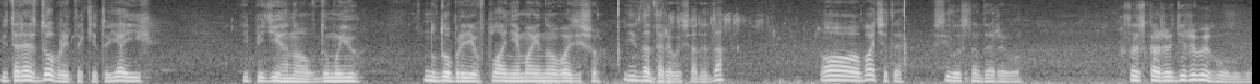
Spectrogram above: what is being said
Вітерець добрий такий, то я їх і підігнав. Думаю, ну добре є в плані, маю на увазі, що і на дерево сяде, так? Да? О, бачите, сілось на дерево. Хтось скаже, одірви голову.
